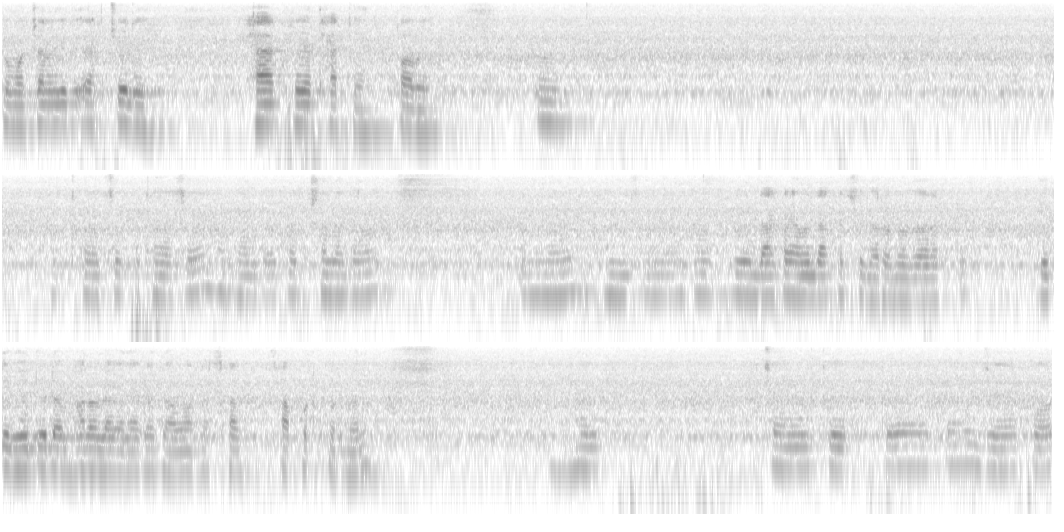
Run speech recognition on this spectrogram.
তোমার চ্যানেল যদি অ্যাকচুয়ালি হ্যাক হয়ে থাকে তবে কোথায় আছে কোথায় আছে? দেখাচ্ছে না কেন? দেখায় আমি দেখাচ্ছি, ধরো দাদা একটু। যদি ভিডিওটা ভালো লাগে থাকে তো আমাকে সাপোর্ট করবেন। চ্যানেলকে যাওয়ার পর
